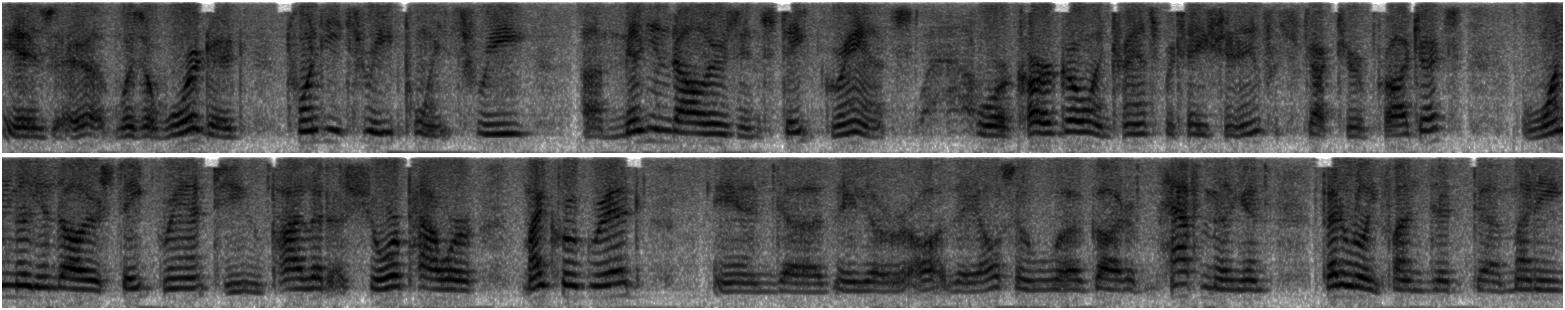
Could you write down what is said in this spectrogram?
is uh, was awarded $23.3 uh, million dollars in state grants wow. for cargo and transportation infrastructure projects, $1 million state grant to pilot a shore power microgrid, and uh, they are they also uh, got a half a million federally funded uh, money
